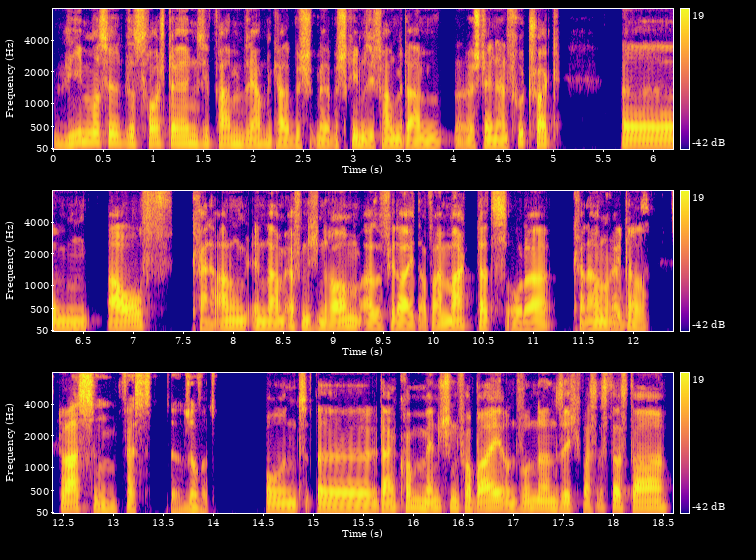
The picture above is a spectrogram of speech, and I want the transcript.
wie muss ich das vorstellen? Sie fahren, Sie haben gerade besch äh, beschrieben, Sie fahren mit einem, äh, stellen einen Foodtruck ähm, auf, keine Ahnung, in einem öffentlichen Raum, also vielleicht auf einem Marktplatz oder keine Ahnung. Genau. Straßenfest, sowas. Und äh, dann kommen Menschen vorbei und wundern sich, was ist das da?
